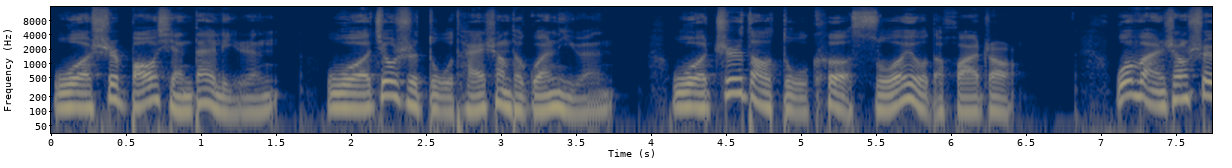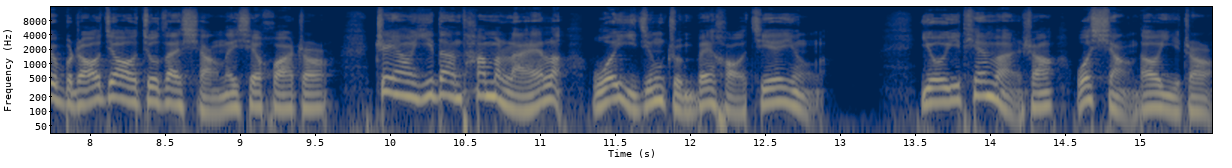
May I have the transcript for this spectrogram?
我是保险代理人，我就是赌台上的管理员，我知道赌客所有的花招。我晚上睡不着觉，就在想那些花招，这样一旦他们来了，我已经准备好接应了。有一天晚上，我想到一招，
